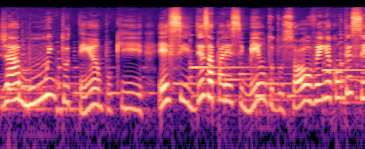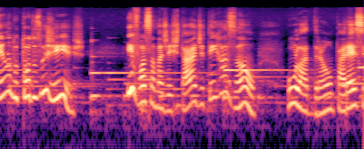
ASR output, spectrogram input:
já há muito tempo que esse desaparecimento do sol vem acontecendo todos os dias. E Vossa Majestade tem razão. O ladrão parece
